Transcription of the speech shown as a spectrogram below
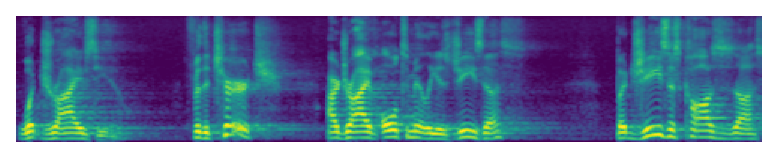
What drives you? For the church, our drive ultimately is Jesus, but Jesus causes us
